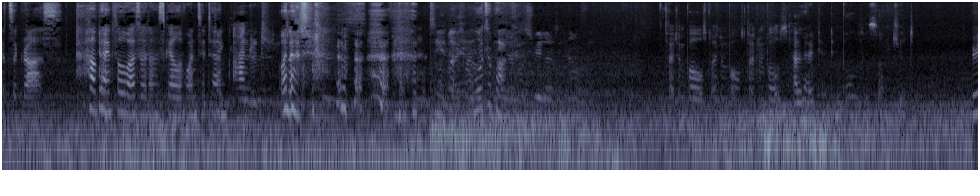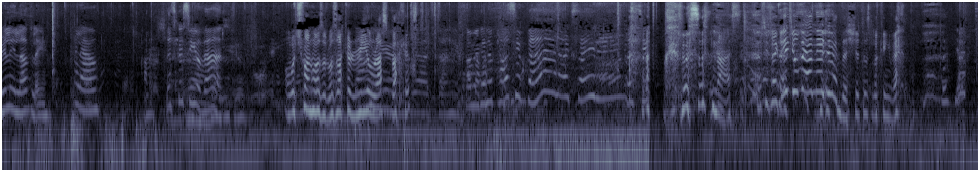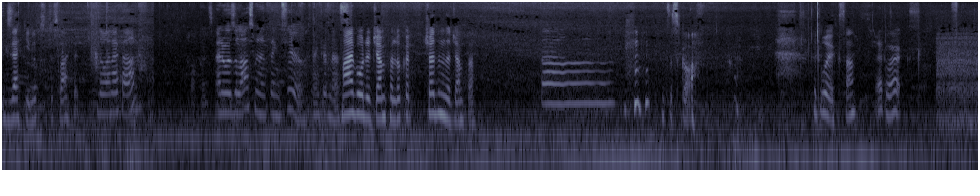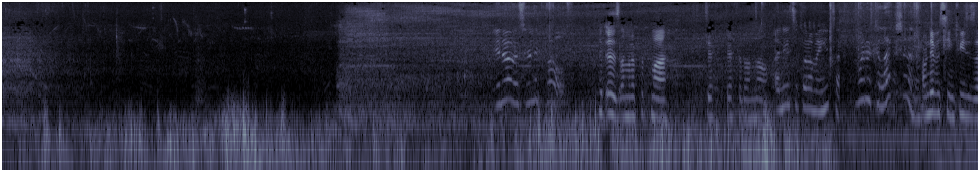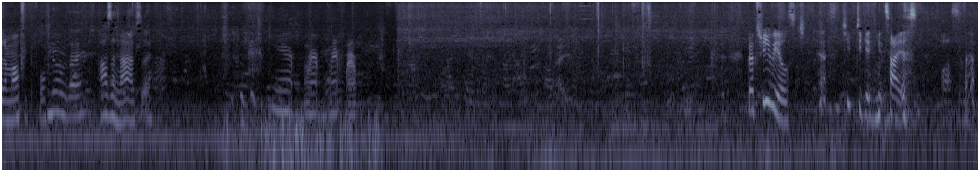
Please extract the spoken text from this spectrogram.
it's a grass. How painful was it on a scale of 1 to 10? 100. Oh no. Water park. Just realizing now. Totem poles, totem poles, totem poles. Hello, totem poles. So cute. Really lovely. Hello. Let's go see your van. Oh, which one was it? Was it like a real rust bucket? Yeah, it's. Oh, we're gonna pass your van. How exciting! Let's see. this is nice. She's like, there's your van, there's your van. The shittest looking van. Exactly, looks just like it. The one I found. And it was a last minute thing too. Thank goodness. My bought a jumper. Look at, show them the jumper. Oh, It's a scarf. It works, huh? It works. You know, it's really cold. It is. I'm gonna put my jacket on now. I need to put on my heater. What a collection! I've never seen tweezers at a market before. No, but How's it now, though? Got three wheels. It's cheap to get new tires. awesome.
